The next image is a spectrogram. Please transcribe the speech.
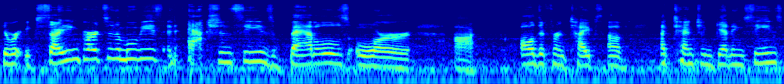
there were exciting parts in the movies and action scenes, battles, or uh, all different types of attention getting scenes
